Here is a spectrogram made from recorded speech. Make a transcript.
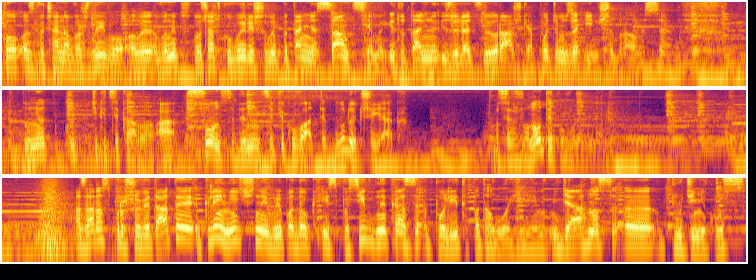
то звичайно важливо, але вони б спочатку вирішили питання з санкціями і тотальною ізоляцією рашки, а потім за інше бралися. Мені от тут тільки цікаво, а сонце денацифікувати будуть чи як? Це ж воно типу винне. А зараз прошу вітати клінічний випадок із посібника з політпатології. Діагноз е, Путінікус.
